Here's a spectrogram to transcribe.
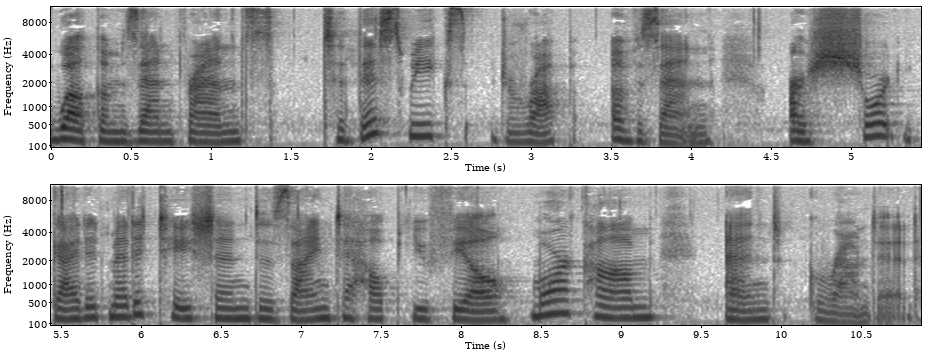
Welcome, Zen friends, to this week's Drop of Zen, our short guided meditation designed to help you feel more calm and grounded.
